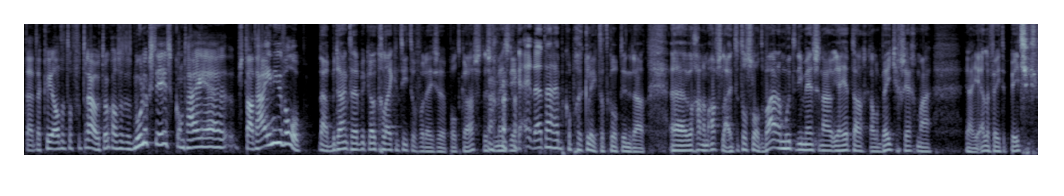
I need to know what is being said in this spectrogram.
dat, daar kun je altijd op vertrouwen, toch? Als het het moeilijkste is, komt hij, uh, staat hij in ieder geval op. Nou, bedankt. Dan heb ik ook gelijk een titel voor deze podcast. Dus de mensen denken, hey, daar, daar, heb ik op geklikt. Dat klopt inderdaad. Uh, we gaan hem afsluiten. Tot slot, waarom moeten die mensen nou... Jij hebt het eigenlijk al een beetje gezegd, maar... Ja, je elevator pitch.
